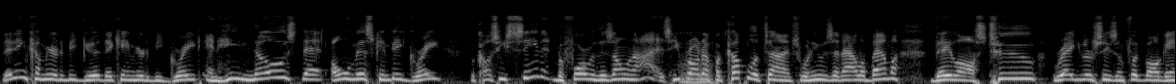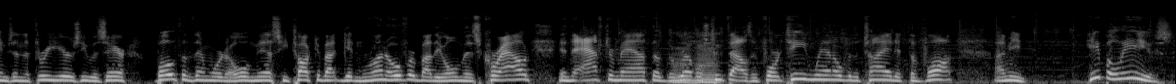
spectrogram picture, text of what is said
They didn't come here to be good. They came here to be great, and he knows that Ole Miss can be great because he's seen it before with his own eyes. He brought up mm-hmm. a couple of times when he was at Alabama. They lost two regular season football games in the three years he was there. Both of them were to Ole Miss. He talked about getting run over by the Ole Miss crowd in the aftermath of the mm-hmm. Rebels' 2014 win over the Tide at the Vaught. I mean, he believes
